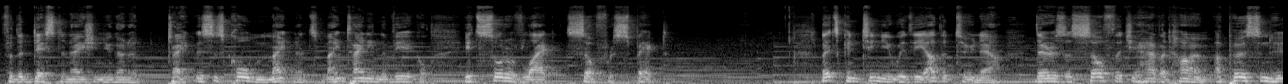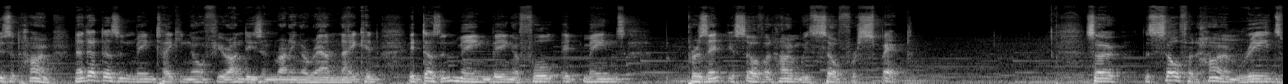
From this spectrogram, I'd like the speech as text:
for the destination you're going to take. This is called maintenance, maintaining the vehicle. It's sort of like self respect. Let's continue with the other two now. There is a self that you have at home, a person who's at home. Now, that doesn't mean taking off your undies and running around naked. It doesn't mean being a fool. It means present yourself at home with self respect. So, the self at home reads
